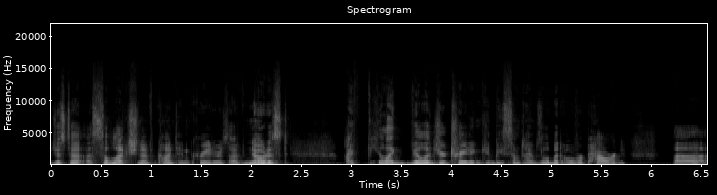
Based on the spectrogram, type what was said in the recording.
just a, a selection of content creators, I've noticed. I feel like villager trading can be sometimes a little bit overpowered uh,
